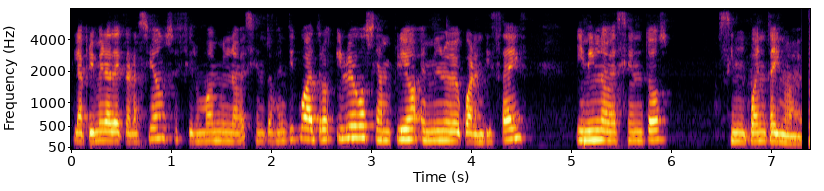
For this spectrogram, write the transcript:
La primera declaración se firmó en 1924 y luego se amplió en 1946 y 1959.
